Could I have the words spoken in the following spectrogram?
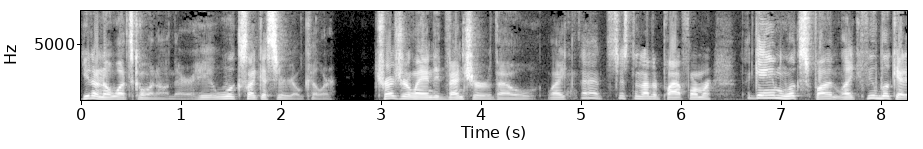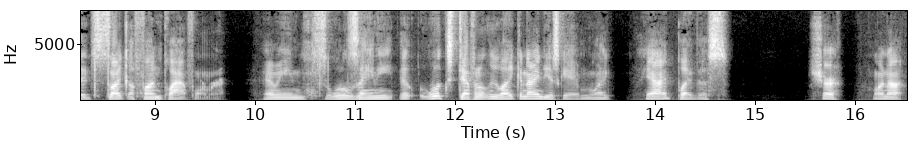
you don't know what's going on there. He looks like a serial killer. Treasure Land Adventure, though, like that's just another platformer. The game looks fun. Like if you look at it, it's like a fun platformer. I mean, it's a little zany. It looks definitely like a '90s game. Like, yeah, I'd play this. Sure, why not?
